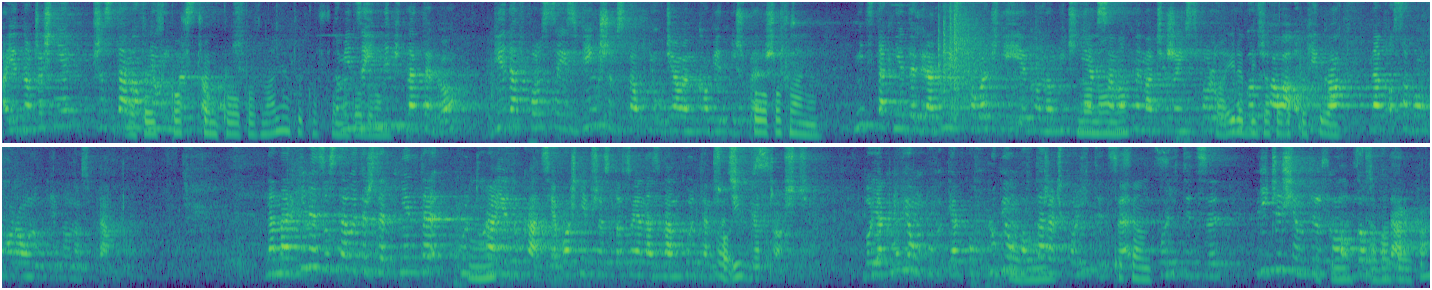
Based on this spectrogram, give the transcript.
a jednocześnie przestano A w to nią jest kosztem inwestować. koło Poznania czy kosztem To nad między innymi dlatego bieda w Polsce jest w większym stopniu udziałem kobiet niż Koło mężczyzn. Poznania. Nic tak nie degraduje społecznie i ekonomicznie No, jak no, no. samotne macierzyństwo lub to długotrwała opieka nad osobą chorą lub niepełnosprawną. Na margines zostały też zepchnięte kultura i edukacja, właśnie przez to, co ja nazywam kultem Mhm. Przedsiębiorczości. Bo jak mówią, jak lubią powtarzać politycy, politycy, liczy się tylko 18, a gospodarka.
